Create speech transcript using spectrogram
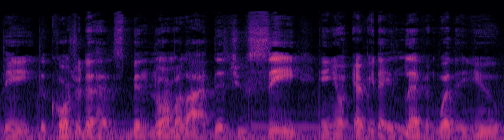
the the culture that has been normalized that you see in your everyday living. Whether you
